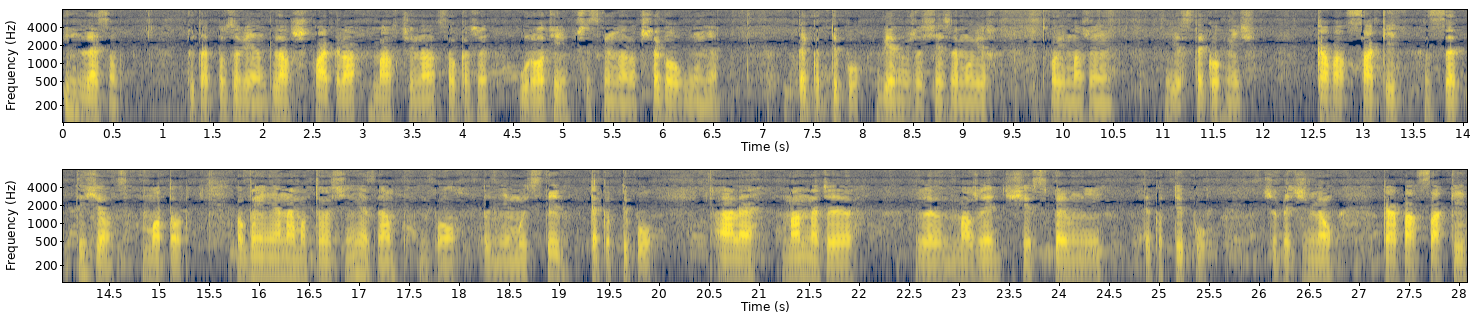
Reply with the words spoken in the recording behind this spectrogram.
i lecą. Tutaj pozdrowienia dla szwagra Marcina z okazji urodzin, wszystkiego najlepszego ogólnie. Tego typu wiem, że się zajmujesz twoim marzeniem. Jest tego mieć Kawasaki Z1000 motor. Ogólnie ja na motorze się nie znam, bo to nie mój styl tego typu, ale mam nadzieję, że marzenie ci się spełni tego typu, że będziesz miał Kawasaki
